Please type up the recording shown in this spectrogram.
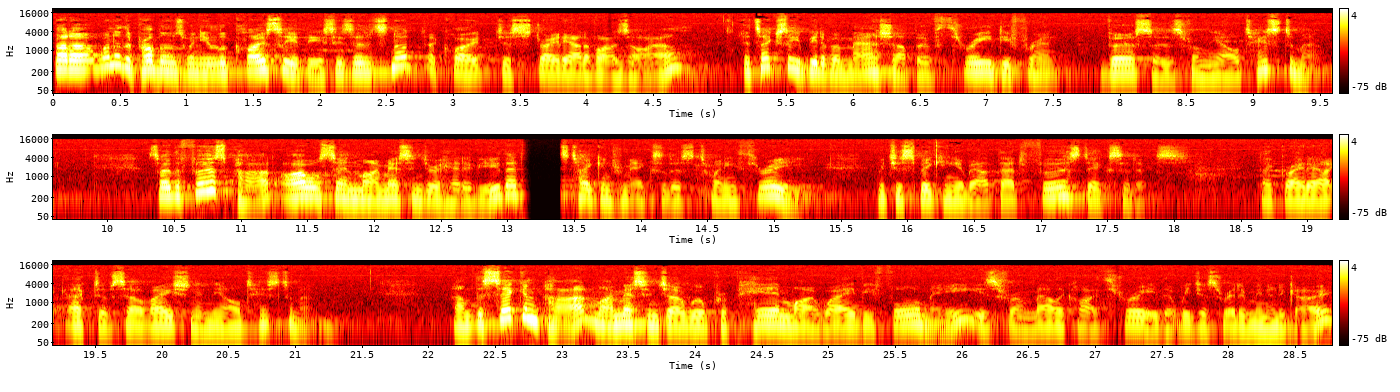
But uh, one of the problems when you look closely at this is that it's not a quote just straight out of Isaiah, it's actually a bit of a mashup of three different verses from the Old Testament. So, the first part, I will send my messenger ahead of you, that's taken from Exodus 23, which is speaking about that first Exodus, that great act of salvation in the Old Testament. Um, the second part, my messenger will prepare my way before me, is from Malachi 3 that we just read a minute ago.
